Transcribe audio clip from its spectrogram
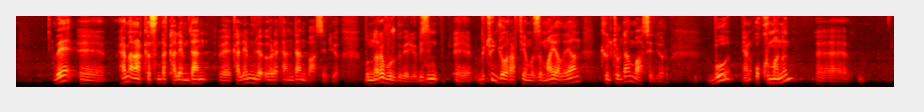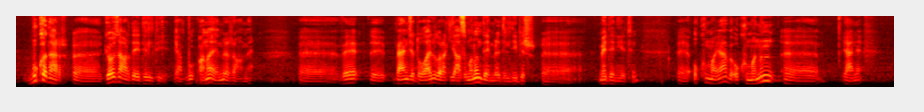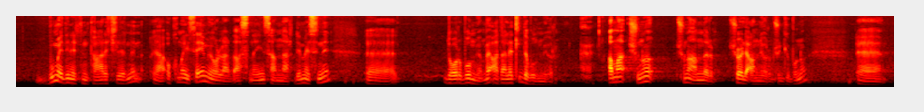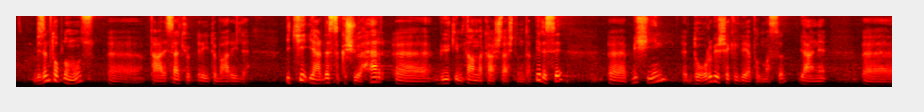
Ve e, hemen arkasında kalemden ve kalemle öğretenden bahsediyor. Bunlara vurgu veriyor. Bizim e, bütün coğrafyamızı mayalayan kültürden bahsediyorum. Bu yani okumanın e, bu kadar e, göz ardı edildiği, yani bu ana emre rağmen e, ve e, bence dolaylı olarak yazmanın da emredildiği bir e, medeniyetin e, okumaya ve okumanın e, yani bu medeniyetin tarihçilerinin ya okumayı sevmiyorlardı aslında insanlar demesini e, doğru bulmuyorum ve adaletli de bulmuyorum. Ama şunu şunu anlarım. Şöyle anlıyorum çünkü bunu. E, bizim toplumumuz e, tarihsel kökleri itibariyle iki yerde sıkışıyor her e, büyük imtihanla karşılaştığında. Birisi e, bir şeyin e, doğru bir şekilde yapılması yani e,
